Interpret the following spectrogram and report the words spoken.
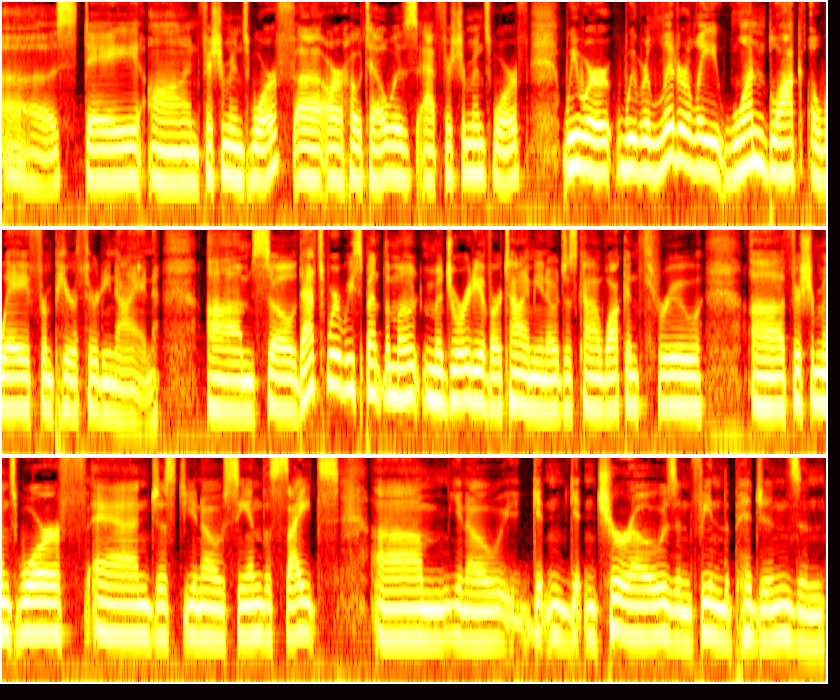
uh, stay on Fisherman's Wharf. Uh, our hotel was at Fisherman's Wharf. We were we were literally one block away from Pier 39. Um, so that's where we spent the mo- majority of our time, you know, just kind of walking through uh, Fisherman's Wharf and just, you know, seeing the sights, um, you know, getting getting churros and feeding the pigeons and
